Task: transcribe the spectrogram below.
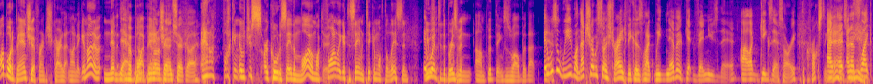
I bought a band shirt for Enter Shikari that night, Nick, and I never, never Yeah, ever buy not- band you're not a shirts. band shirt guy. And I fucking, it was just so cool to see them live. I'm like, finally get to see them and tick them off the list. And you was- went to the Brisbane um, Good Things as well, but that It yeah. was a weird one. That show was so strange because like we never get venues there, uh, like gigs there. Sorry, the Croxton. and, yeah, and, it's and it's weird. like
